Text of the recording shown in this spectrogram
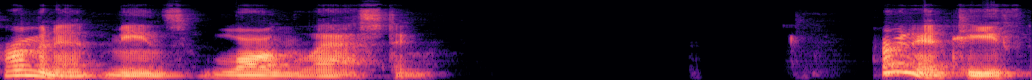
Permanent means long lasting. Permanent teeth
